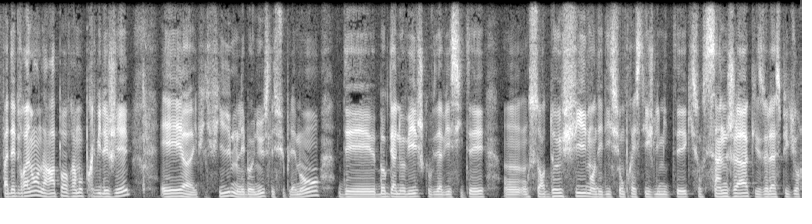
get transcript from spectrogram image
Enfin d'être vraiment dans un rapport vraiment privilégié. Et, et puis le film, les bonus, les suppléments, des Bogdanovich que vous aviez cité. On, sort deux films en édition prestige limitée qui sont Saint-Jacques et The Last Picture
